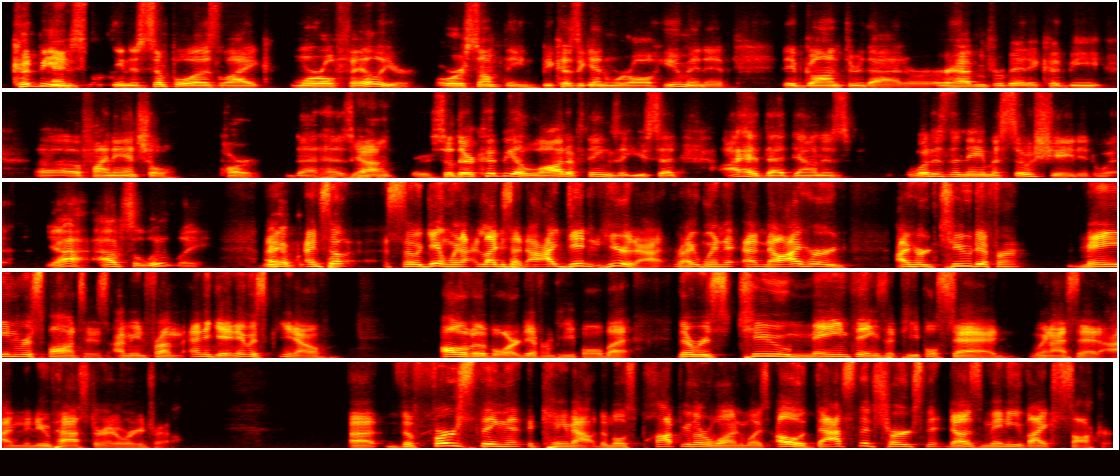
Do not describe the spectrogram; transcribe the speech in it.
could be and, something as simple as like moral failure or something, because again, we're all human. If they've gone through that, or, or heaven forbid, it could be a financial part that has yeah. gone through. So there could be a lot of things that you said. I had that down as what is the name associated with? Yeah, absolutely. I, and so, so again, when I, like I said, I didn't hear that right when, and now I heard, I heard two different main responses. I mean, from, and again, it was, you know, all over the board, different people, but there was two main things that people said when I said, I'm the new pastor at Oregon Trail. Uh, the first thing that came out, the most popular one was, oh, that's the church that does mini Vikes soccer.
